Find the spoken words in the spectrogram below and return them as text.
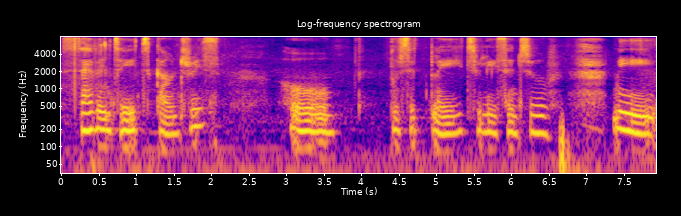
78 countries who put it play to listen to me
